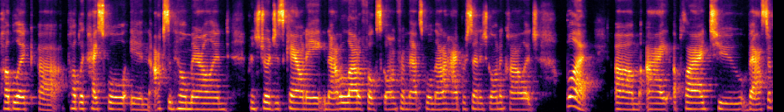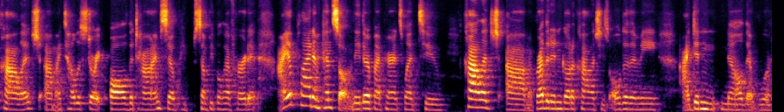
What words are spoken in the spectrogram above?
public uh, public high school in Oxon Hill, Maryland, Prince George's County. Not a lot of folks going from that school, not a high percentage going to college, but um, I applied to Vassar College. Um, I tell this story all the time, so pe- some people have heard it. I applied in pencil. Neither of my parents went to college. Uh, my brother didn't go to college. He's older than me. I didn't know there were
